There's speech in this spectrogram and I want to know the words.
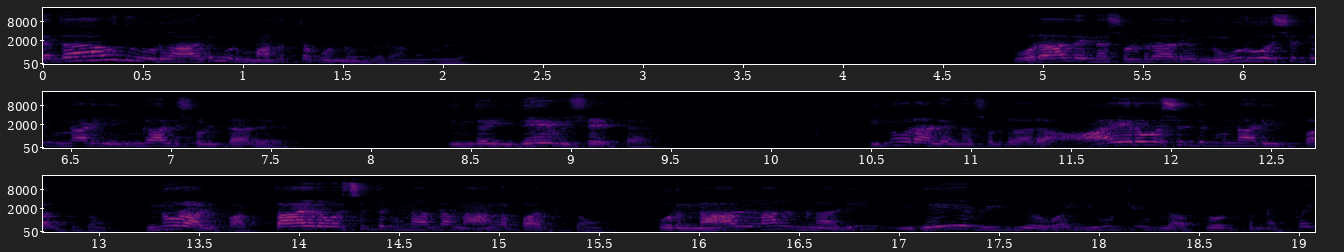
ஏதாவது ஒரு ஆள் ஒரு மதத்தை கொண்டு வந்துடுறாங்க உள்ள. ஒரு ஆள் என்ன சொல்கிறாரு நூறு வருஷத்துக்கு முன்னாடி எங்காளி சொல்லிட்டாரு? இந்த இதே விஷயத்த. இன்னொரு ஆள் என்ன சொல்கிறாரு ஆயிரம் வருஷத்துக்கு முன்னாடி இது பார்த்துட்டோம். இன்னொரு ஆள் பத்தாயிரம் வருஷத்துக்கு முன்னாடிலாம் நாங்கள் பார்த்துட்டோம். ஒரு நாலு நாள் முன்னாடி இதே வீடியோவை யூடியூப்பில் அப்லோட் பண்ணப்ப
